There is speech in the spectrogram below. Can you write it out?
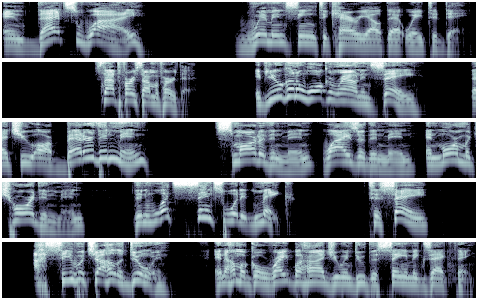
And that's why women seem to carry out that way today. It's not the first time I've heard that. If you're going to walk around and say that you are better than men, smarter than men, wiser than men, and more mature than men, then what sense would it make to say, I see what y'all are doing, and I'm to go right behind you and do the same exact thing?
